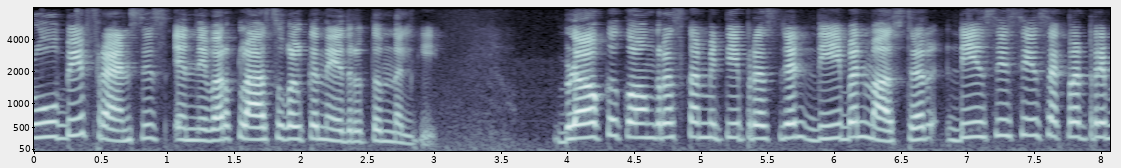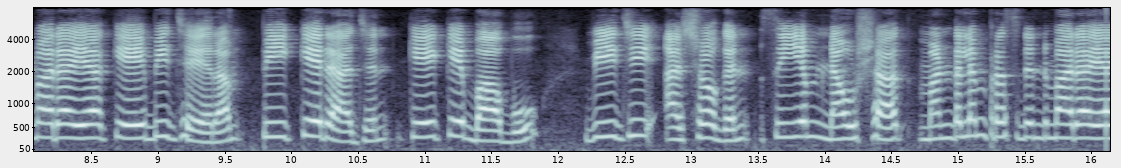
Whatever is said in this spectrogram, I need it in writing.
Ruby Francis എന്നിവർ ക്ലാസുകൾക്ക് നേതൃത്വം നൽകി. Block Congress committee president Deepan master D C C സെക്രട്ടറിമാരായ K B Jayaram P K Rajan K K Babu V G Ashokan C M Noushad മണ്ഡലം പ്രസിഡന്റുമാരായ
